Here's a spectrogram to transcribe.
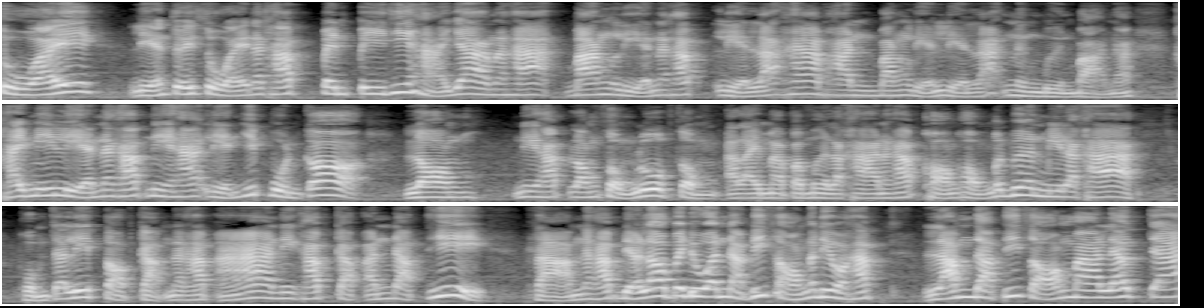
สวยๆ เหรียญสวยๆนะครับ เป็นปีที่หายากนะฮะบางเหรียญนะครับ เหรียญละ5,000บางเหรียญเหรียญละ 10,000 บาทนะ ใครมีเหรียญนะครับนี่ฮะ เหรียญญี่ปุ่นก็ลองนี่ครับ ลองส่งรูปส่งอะไรมาประเมินราคานะครับ ของของเพื่อนๆมีราคา ผมจะรีบตอบกลับนะครับ อ่า นี่ครับ กับอันดับที่ 3 นะครับ เดี๋ยวเราไปดูอันดับที่ 2 กันดีกว่าครับ ลำดับที่ 2 มาแล้วจ้า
